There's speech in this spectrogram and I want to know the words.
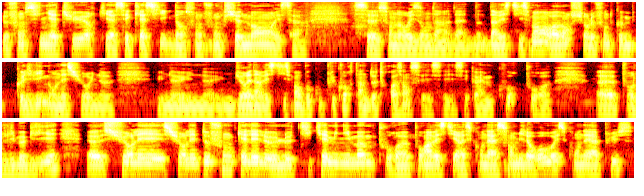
le fonds signature qui est assez classique dans son fonctionnement et son horizon d'investissement. En revanche, sur le fonds de co-living, on est sur une, une, durée d'investissement beaucoup plus courte. Hein, 2-3 ans, c'est quand même court pour, euh, pour de l'immobilier. sur, les, sur les deux fonds, quel est le, ticket minimum pour, pour investir? Est-ce qu'on est à 100 000 euros? Est-ce qu'on est à plus?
